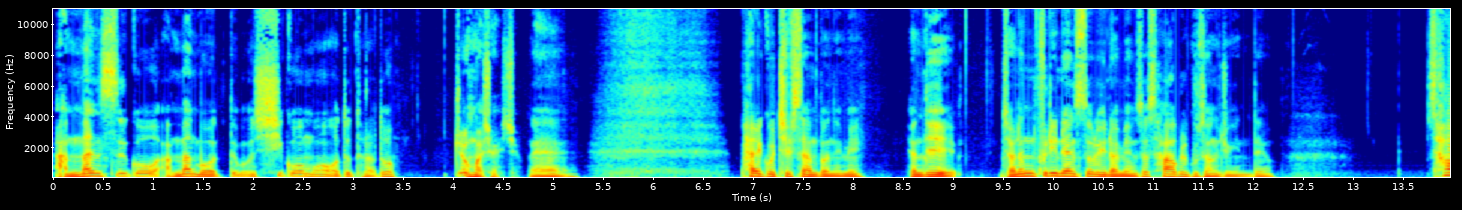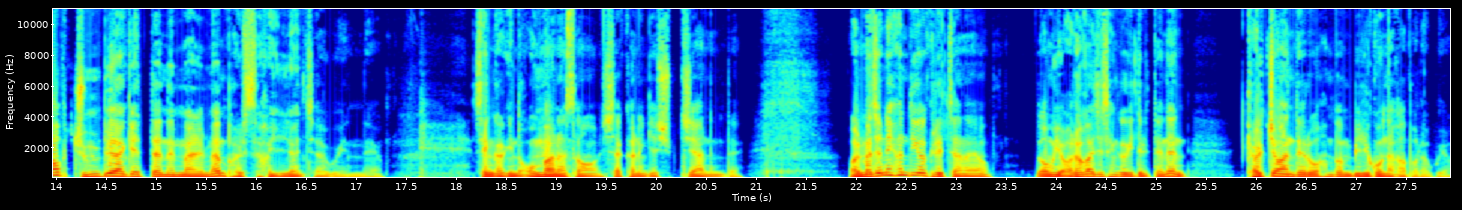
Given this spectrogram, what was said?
앞만 쓰고 앞만 뭐, 뭐 쉬고 뭐 어떻더라도 쭉 마셔야죠. 예. 8973번님이 현디 저는 프리랜서로 일하면서 사업을 구상 중인데요. 사업 준비하겠다는 말만 벌써 1년째 하고 있네요. 생각이 너무 많아서 시작하는 게 쉽지 않은데 얼마 전에 현디가 그랬잖아요. 너무 여러 가지 생각이 들 때는 결정한 대로 한번 밀고 나가보라고요.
